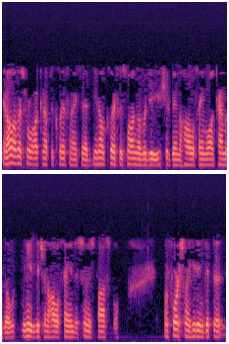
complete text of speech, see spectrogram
and all of us were walking up to Cliff, and I said, "You know, Cliff, it's long overdue. You should have been in the Hall of Fame a long time ago. We need to get you in the Hall of Fame as soon as possible." Unfortunately, he didn't get to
